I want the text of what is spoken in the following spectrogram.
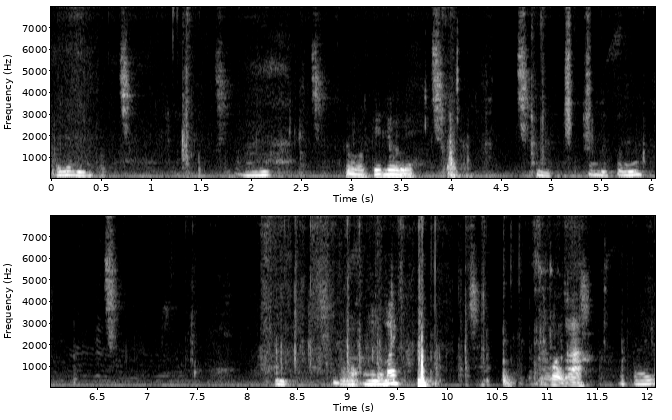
pa yun? Tumo, pilo eh. Ano pa yun? Wala kang gamay. Wag ah. Okay.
